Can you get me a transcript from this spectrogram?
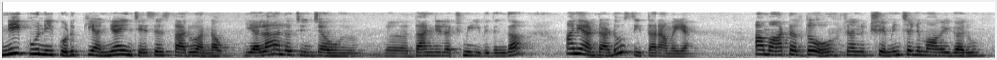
నీకు నీ కొడుక్కి అన్యాయం చేసేస్తారు అన్నావు. ఎలా ఆలోచించావు దాన్ని లక్ష్మి ఈ విధంగా? అని అంటాడు సీతారామయ్య. ఆ మాటలతో నన్ను క్షమించండి మావయ్య గారు.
